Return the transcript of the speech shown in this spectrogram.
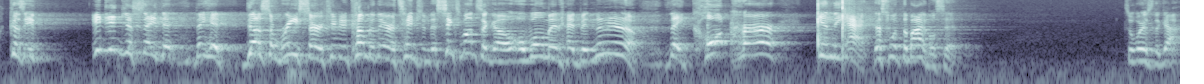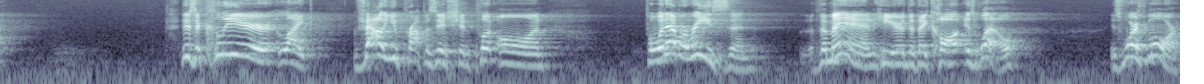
Because if it didn't just say that they had done some research and it had come to their attention that six months ago a woman had been, no, no, no, no. They caught her in the act. That's what the Bible said. So where's the guy? There's a clear, like, value proposition put on, for whatever reason, the man here that they caught as well is worth more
